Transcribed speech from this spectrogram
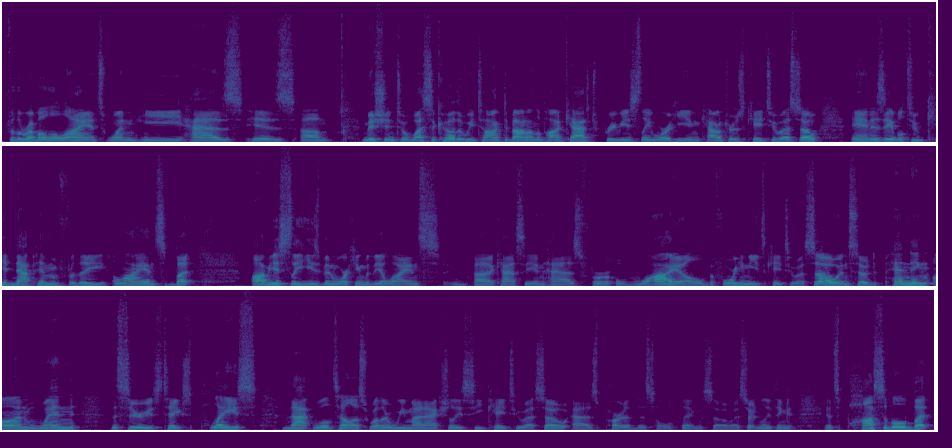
for the Rebel Alliance when he has his um, mission to Wecacoe that we talked about on the podcast previously, where he encounters K2SO and is able to kidnap him for the Alliance. But obviously he's been working with the alliance uh, cassian has for a while before he meets k2so and so depending on when the series takes place that will tell us whether we might actually see k2so as part of this whole thing so i certainly think it's possible but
